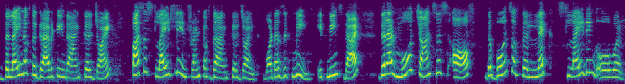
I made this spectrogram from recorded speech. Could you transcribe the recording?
the line of the gravity in the ankle joint passes slightly in front of the ankle joint. What does it mean? It means that there are more chances of the bones of the leg sliding over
